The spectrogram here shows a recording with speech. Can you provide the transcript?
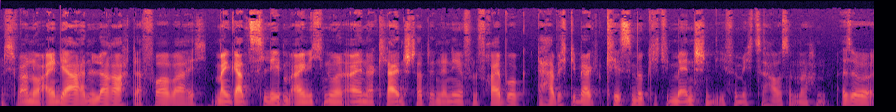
Ich war nur ein Jahr in Lörrach, davor war ich mein ganzes Leben eigentlich nur in einer Kleinstadt in der Nähe von Freiburg. Da habe ich gemerkt, okay, es sind wirklich die Menschen, die für mich zu Hause machen. Also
